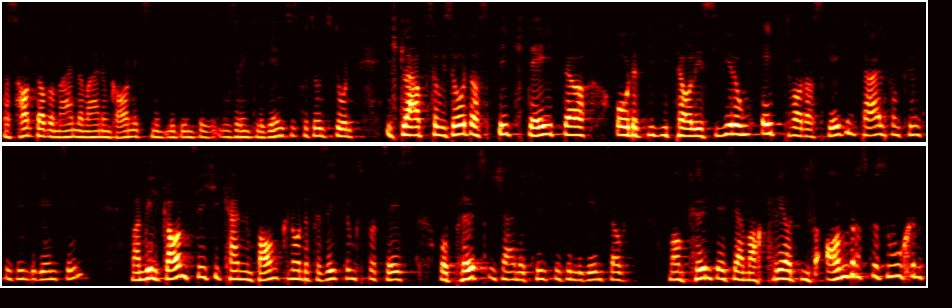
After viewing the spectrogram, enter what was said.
Das hat aber meiner Meinung nach gar nichts mit, mit dieser Intelligenzdiskussion zu tun. Ich glaube sowieso, dass Big Data oder Digitalisierung etwa das Gegenteil von künstlicher Intelligenz sind. Man will ganz sicher keinen Banken- oder Versicherungsprozess, wo plötzlich eine künstliche Intelligenz sagt, man könnte es ja mal kreativ anders versuchen,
